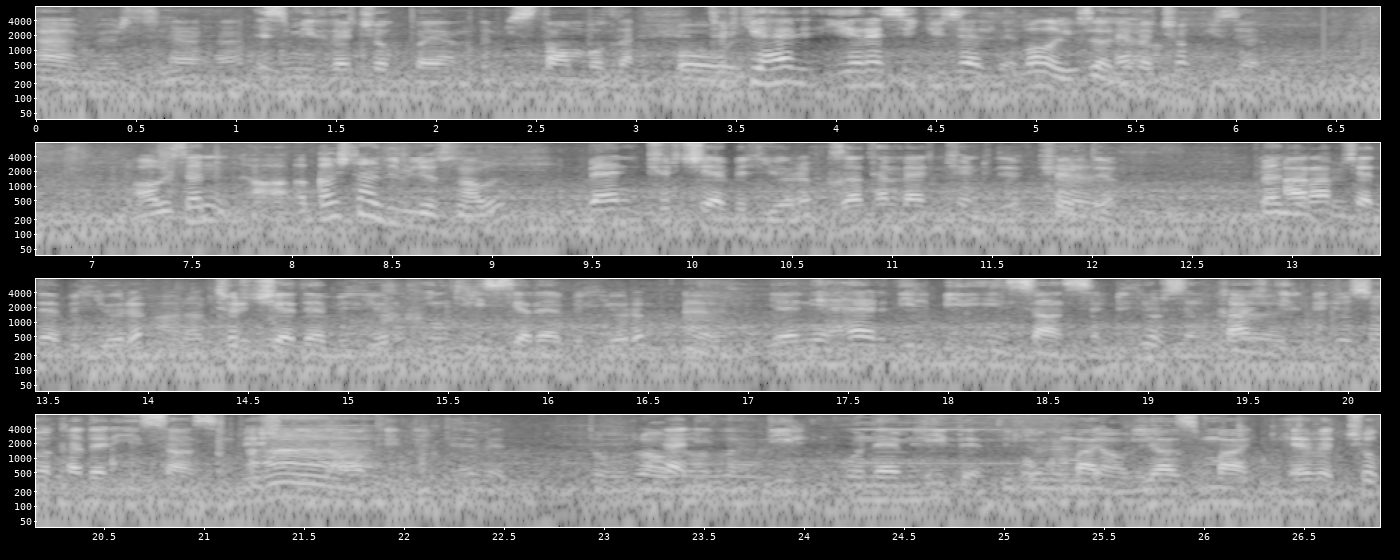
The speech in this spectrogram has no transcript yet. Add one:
He Mersin. Hı hı. İzmir'de çok beğendim. İstanbul'da. Oo. Türkiye her yeresi güzeldir. Valla güzel ya. Evet çok güzel. Abi sen a- kaç tane dil biliyorsun abi? Ben Kürtçe biliyorum. Zaten ben Kürdüm. Kürdüm. Ben de Arapça da biliyorum. Arapça. Türkçe de biliyorum. İngilizce de biliyorum. Evet. Yani her dil bir insansın biliyorsun. Kaç Evet. dil biliyorsun o kadar insansın. Beş Ha. dil, altı dil. Evet. Doğru abi yani vallahi. dil önemlidir. Dil önemli Okumak, abi. yazmak. Evet çok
